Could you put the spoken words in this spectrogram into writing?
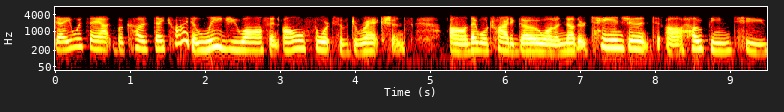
Stay with that because they try to lead you off in all sorts of directions. Uh, they will try to go on another tangent, uh, hoping to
